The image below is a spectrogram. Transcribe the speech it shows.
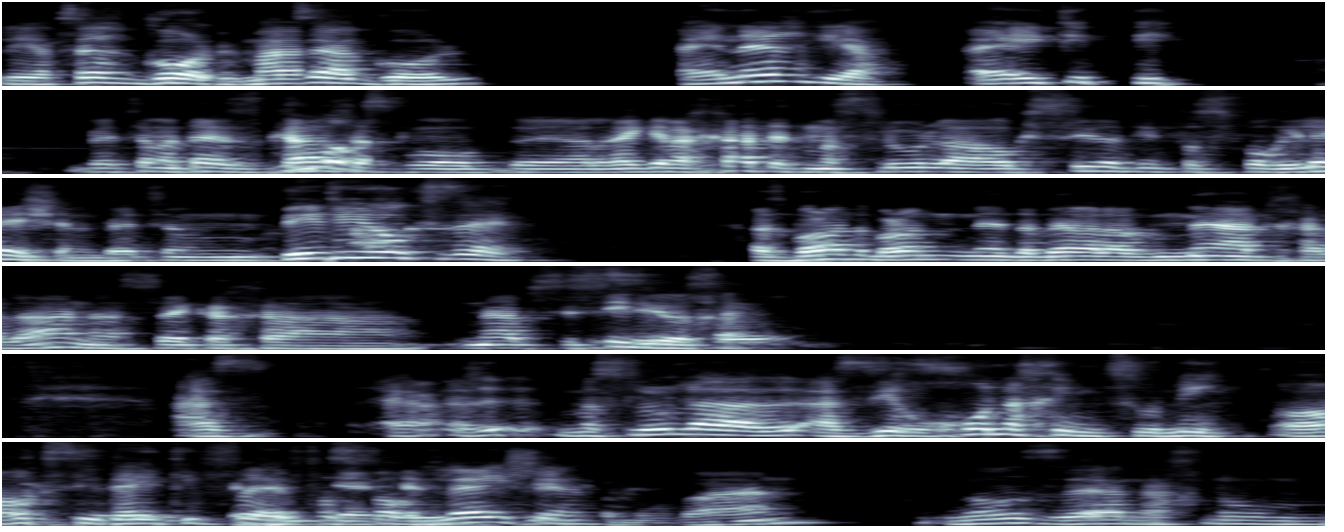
לייצר גול. מה זה הגול? האנרגיה, ה-ATP. בעצם אתה הזכרת פה על רגל אחת את מסלול ה oxidative phosphorylation, בעצם... בדיוק זה. אז בואו בוא נדבר עליו מההתחלה, נעשה ככה מהבסיסי ביותר. אז מסלול הזרחון החמצוני, או oxidative phosphorylation. כמובן. נו, זה אנחנו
